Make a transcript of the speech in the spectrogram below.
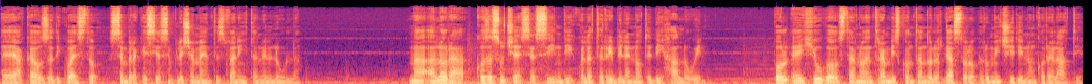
e a causa di questo sembra che sia semplicemente svanita nel nulla. Ma allora cosa successe a Cindy quella terribile notte di Halloween? Paul e Hugo stanno entrambi scontando l'ergastolo per omicidi non correlati.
